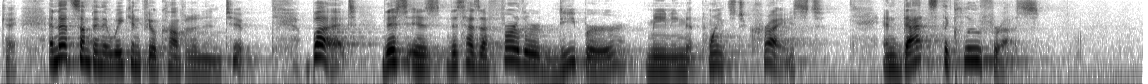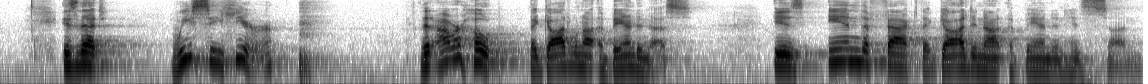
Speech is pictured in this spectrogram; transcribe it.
Okay? And that's something that we can feel confident in too. But this is this has a further deeper meaning that points to Christ. And that's the clue for us. Is that we see here that our hope that God will not abandon us is in the fact that God did not abandon his son.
